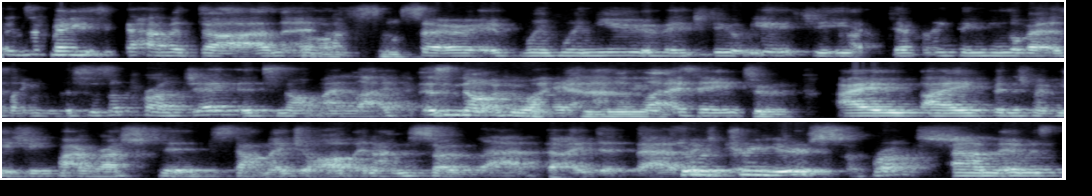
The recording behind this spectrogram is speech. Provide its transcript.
it's amazing to have it done. And awesome. so if, when, when you eventually do a PhD, I'm definitely thinking about it as like, this is a project. It's not my life. It's not who I am. Like, I think I, I finished my PhD in quite a rush to start my job. And I'm so glad that I did that. So it was three years approx? Um, it was,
